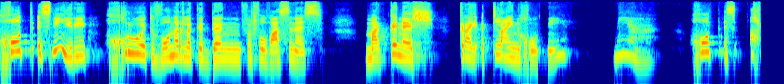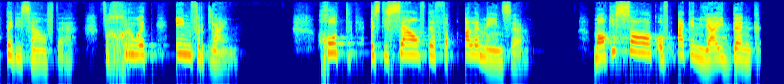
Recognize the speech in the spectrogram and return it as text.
God is nie hierdie groot wonderlike ding vir volwassenes, maar kinders kry 'n klein God nie. Nee. God is altyd dieselfde vir groot en vir klein. God is dieselfde vir alle mense. Maak nie saak of ek en jy dink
